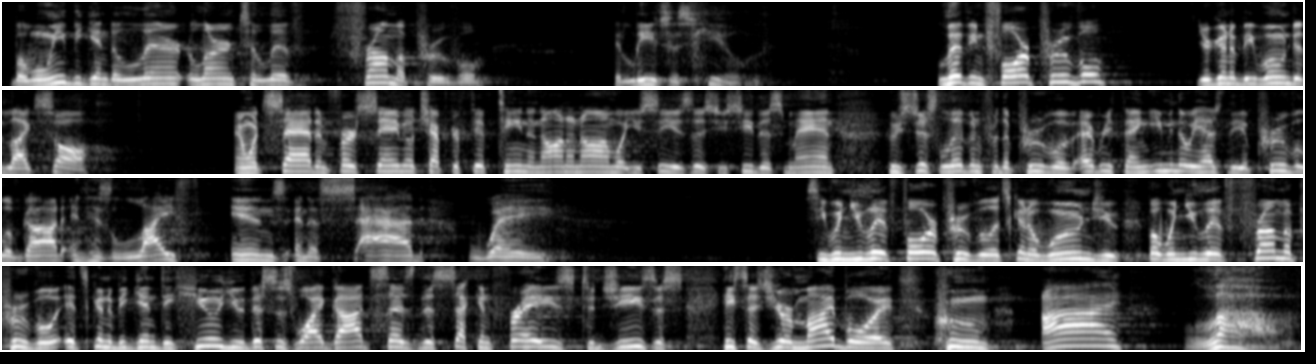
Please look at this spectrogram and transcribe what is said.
But when we begin to learn, learn to live from approval, it leaves us healed living for approval, you're going to be wounded like Saul. And what's sad in 1 Samuel chapter 15 and on and on, what you see is this you see this man who's just living for the approval of everything, even though he has the approval of God, and his life ends in a sad way. See, when you live for approval, it's going to wound you. But when you live from approval, it's going to begin to heal you. This is why God says this second phrase to Jesus He says, You're my boy, whom I love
